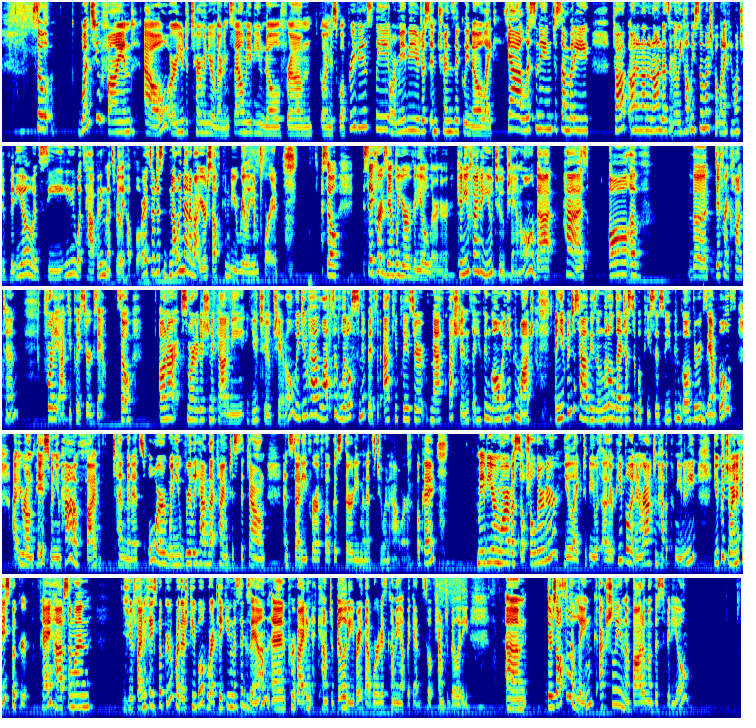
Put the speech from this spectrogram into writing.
So once you find out or you determine your learning style, maybe you know from going to school previously, or maybe you just intrinsically know, like, yeah, listening to somebody talk on and on and on doesn't really help me so much. But when I can watch a video and see what's happening, that's really helpful, right? So just knowing that about yourself can be really important. So, say, for example, you're a video learner. Can you find a YouTube channel that has all of the different content for the AccuPlacer exam. So on our Smart Edition Academy YouTube channel, we do have lots of little snippets of AccuPlacer math questions that you can go and you can watch. And you can just have these in little digestible pieces. So you can go through examples at your own pace when you have five, ten minutes, or when you really have that time to sit down and study for a focused 30 minutes to an hour. Okay? Maybe you're more of a social learner. You like to be with other people and interact and have a community. You could join a Facebook group, okay? Have someone, you find a Facebook group where there's people who are taking this exam and providing accountability, right? That word is coming up again. So, accountability. Um, there's also a link actually in the bottom of this video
